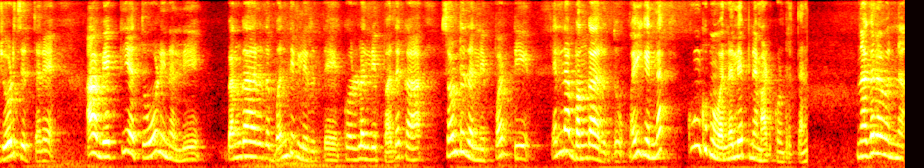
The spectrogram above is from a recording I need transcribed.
ಜೋಡಿಸಿರ್ತಾರೆ. ಆ ವ್ಯಕ್ತಿಯ ತೋಳಿನಲ್ಲಿ ಬಂಗಾರದ ಬಂದಿಗಳಿರುತ್ತೆ. ಕೊರಳಲ್ಲಿ ಪದಕ, ಸೊಂಟದಲ್ಲಿ ಪಟ್ಟಿ, ಎಲ್ಲ ಬಂಗಾರದ್ದು. ಮೈಗೆಲ್ಲ ಕುಂಕುಮವನ್ನು ಲೇಪನೆ ಮಾಡಿಕೊಂಡಿರ್ತಾನೆ. ನಗರವನ್ನು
